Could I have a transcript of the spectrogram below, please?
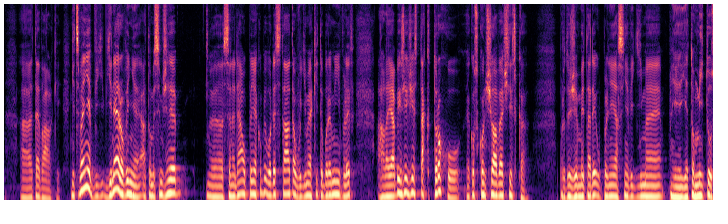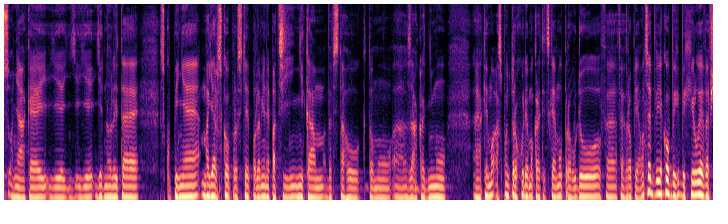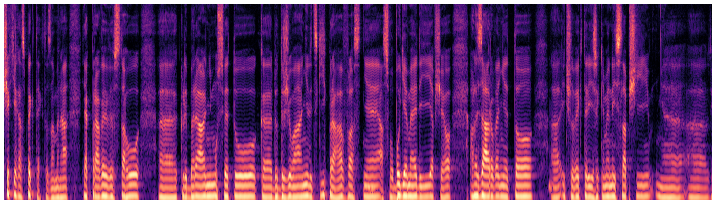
eh, té války. Nicméně v, v jiné rovině, a to myslím, že eh, se nedá úplně jakoby odestát a uvidíme, jaký to bude mít vliv, ale já bych řekl, že tak trochu jako skončila V4 protože my tady úplně jasně vidíme, je, to mýtus o nějaké je, je, jednolité skupině. Maďarsko prostě podle mě nepatří nikam ve vztahu k tomu uh, základnímu nějakému aspoň trochu demokratickému proudu v, v Evropě. On se jako vychyluje ve všech těch aspektech, to znamená, jak právě ve vztahu eh, k liberálnímu světu, k dodržování lidských práv vlastně a svobodě médií a všeho, ale zároveň je to eh, i člověk, který řekněme nejslabší, eh,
